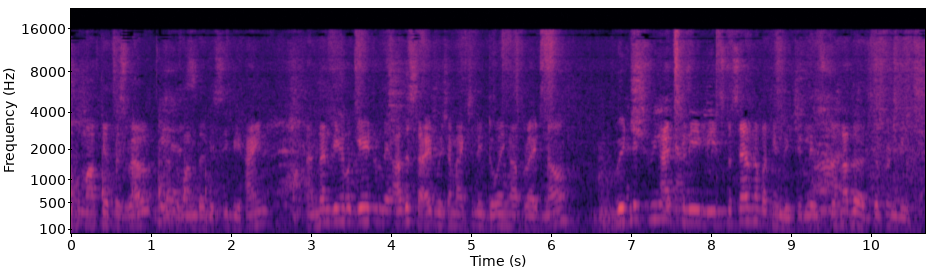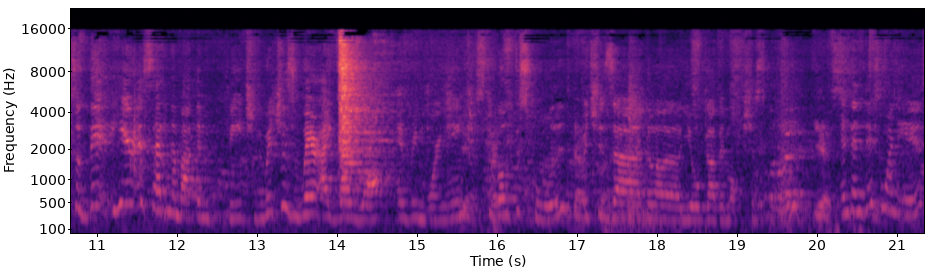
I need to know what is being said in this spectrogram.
supermarkets as well. Yes. The one that we see behind. And then we have a gate on the other side, which I'm actually doing up right now, which really actually leads to Sernabatim Beach. It leads to another different beach. So here is Sernabatim Beach, which is where I go walk every morning Yes, to go to school, which is uh, the Yoga Vimoksha school. Yes. And then this one is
